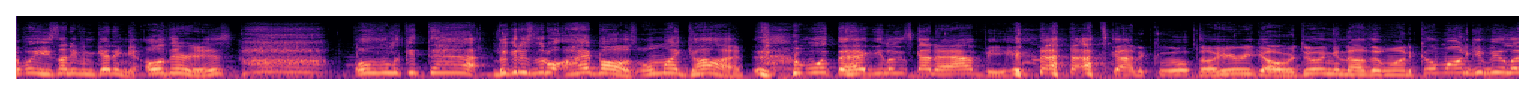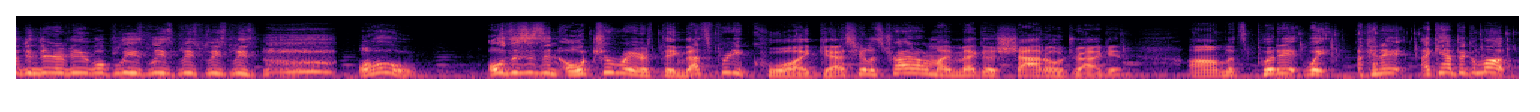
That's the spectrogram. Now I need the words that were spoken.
Wait, he's not even getting it. Oh, there it is. Oh, look at that. Look at his little eyeballs. Oh my god. what the heck? He looks kind of happy. That's kind of cool. So here we go. We're doing another one. Come on, give me a legendary vehicle. Please, please, please, please, please. oh. Oh, this is an ultra rare thing. That's pretty cool, I guess. Here, let's try it on my Mega Shadow Dragon. Um, let's put it... Wait, can I... I can't pick him up.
